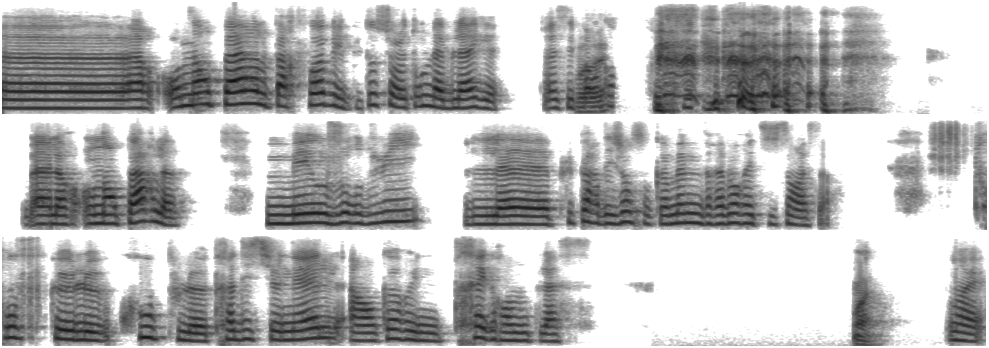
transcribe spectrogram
Euh, alors, on en parle parfois, mais plutôt sur le ton de la blague. C'est pas encore. alors, on en parle, mais aujourd'hui, la plupart des gens sont quand même vraiment réticents à ça. Je trouve que le couple traditionnel a encore une très grande place. Ouais. Ouais.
